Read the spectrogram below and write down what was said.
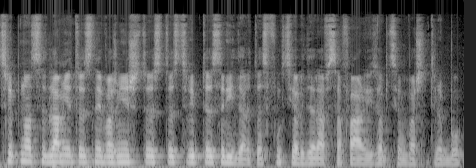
tryb nocny dla mnie to jest najważniejszy, to jest, to jest tryb, to jest reader, to jest funkcja lidera w Safari z opcją właśnie trybu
